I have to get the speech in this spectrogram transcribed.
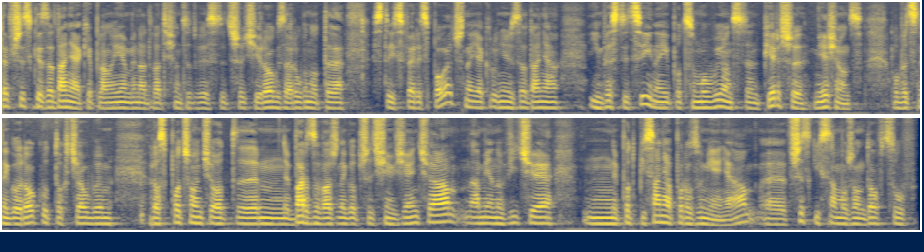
te wszystkie zadania, jakie planujemy na 2023 rok, zarówno te z tej sfery społecznej, jak również zadania inwestycyjne. I podsumowując ten pierwszy miesiąc obecnego roku, to chciałbym rozpocząć od bardzo ważnego przedsięwzięcia, a mianowicie mm, podpisania porozumienia e, wszystkich samorządowców,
